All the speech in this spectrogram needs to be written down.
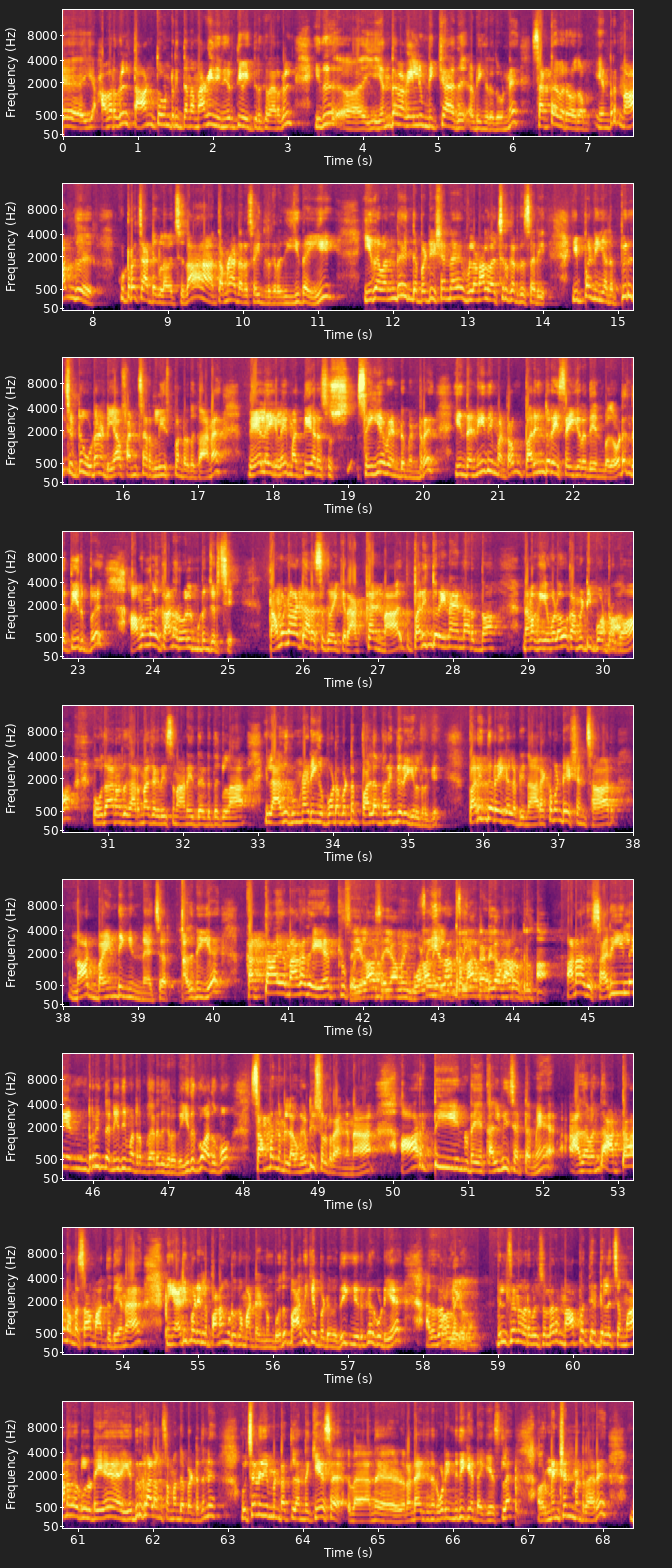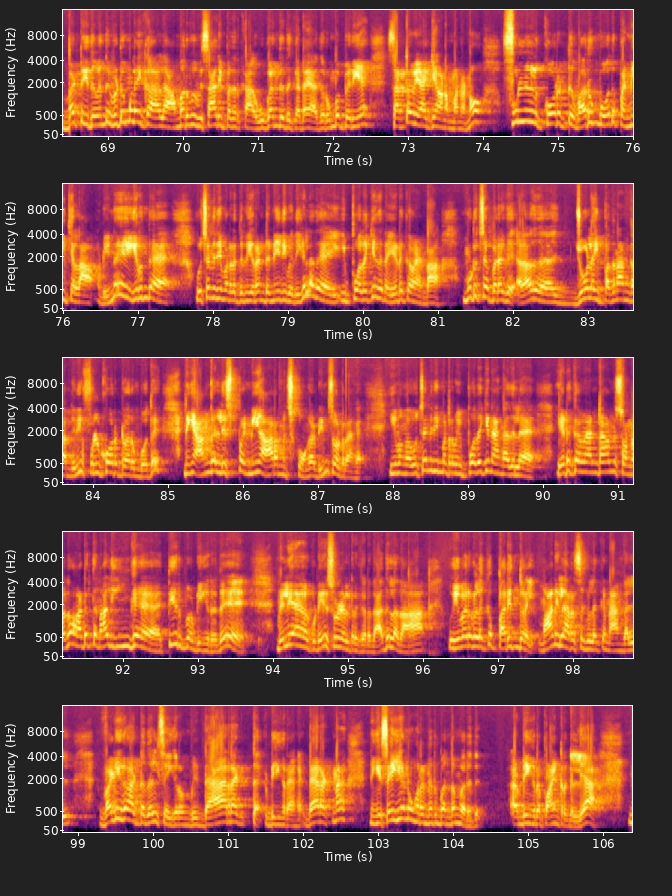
அவர்கள் தான் தோன்றித்தனமாக இதை நிறுத்தி வைத்திருக்கிறார்கள். இது எந்த வகையிலும் நிற்காது அப்படிங்கிறது ஒன்று சட்டவிரோதம் என்று நான்கு குற்றச்சாட்டுகளை வச்சு தான் தமிழ்நாடு அரசு வைத்திருக்கிறது. இதை இதை வந்து இந்த பெட்டிஷனை இவ்வளோ நாள் வச்சிருக்கிறது சரி. இப்போ நீங்கள் அதை பிரிச்சுட்டு உடனடியாக ஃபண்ட்ஸை ரிலீஸ் பண்ணுறதுக்கான வேலைகளை மத்திய அரசு செய்ய வேண்டும் என்று இந்த நீதிமன்றம் பரிந்துரை செய்கிறது என்பதோடு இந்த தீர்ப்பு அவங்களுக்கான ரோல் முடிஞ்சிருச்சு. தமிழ்நாட்டு அரசுக்கு வைக்கிற அக்கன்னா இப்போ பரிந்துரைனா என்ன அர்த்தம்? நமக்கு எவ்வளவோ கமிட்டி போட்டிருக்கோம். இப்போ உதாரணத்துக்கு அருணா ஜெகதீசன் ஆணையத்தை எடுத்துக்கலாம். இல்லை அதுக்கு முன்னாடி இங்கே போடப்பட்ட பல பரிந்துரைகள் இருக்கு. பரிந்துரைகள் அப்படின்னா recommendations are not binding in nature அது நீங்கள் கட்டாயமாக அதை ஏற்று செய்யலாம் செய்யாம போலாம். நீங்க விட்டுறலாம் கண்டுக்காம கூட விட்டுறலாம். ஆனால் அது சரியில்லை என்று இந்த நீதிமன்றம் கருதுகிறது. இதுக்கும் அதுக்கும் சம்பந்தம் இல்லை. அவங்க எப்படி சொல்கிறாங்கன்னா ஆர்டியினுடைய கல்வி சட்டமே அதை வந்து அட்டானமஸாக மாற்றுது ஏன்னா நீங்கள் அடிப்படையில் பணம் கொடுக்க மாட்டேன்னும் போது பாதிக்கப்படுவது இங்கே இருக்கக்கூடிய அதுதான். வில்சன் அவர்கள் சொல்றாரு நாற்பத்தி எட்டு லட்சம் மாணவர்களுடைய எதிர்காலம் சம்பந்தப்பட்டதுன்னு உச்சநீதிமன்றத்தில் அந்த கேஸை அந்த ரெண்டாயிரத்தி ஐநூறு கோடி நிதி கேட்ட கேஸில் அவர் மென்ஷன் பண்ணுறாரு பட் இது வந்து விடுமுறை கால அமர்வு விசாரிப்பதற்காக உகந்தது கிடையாது. ரொம்ப பெரிய சட்ட வியாக்கியானம் பண்ணணும். ஃபுல் கோர்ட்டு வரும்போது பண்ணிக்கலாம் அப்படின்னு இருந்த உச்சநீதிமன்றத்தின் இரண்டு நீதிபதிகள் அதை இப்போதைக்கு இதில் எடுக்க வேண்டாம். முடித்த பிறகு அதாவது ஜூலை பதினான்காம் தேதி ஃபுல் கோர்ட் வரும்போது நீங்கள் அங்கே லிஸ்ட் பண்ணி ஆரம்பிச்சுக்கோங்க அப்படின்னு சொல்கிறாங்க இவங்க உச்சநீதிமன்றம் இப்போதைக்கு நாங்கள் அதில் எடுக்க வேண்டாம்னு சொன்னதும் அடுத்த நாள் இங்கே தீர்ப்பு அப்படிங்கிறது வெளியாகக்கூடிய சூழல் இருக்கிறது. அதில் தான் இவர்களுக்கு பரிந்துரை மாநில அரசுகளுக்கு நாங்கள் வழிகாட்டுதல் செய்கிறோம். டைரக்ட் அப்படிங்கிறாங்க. டைரக்ட்னா நீங்கள் செய்யணுங்கிற நிர்பந்தம் வருது. அப்படிங்கிற பாயிண்ட் இருக்கு இல்லையா?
